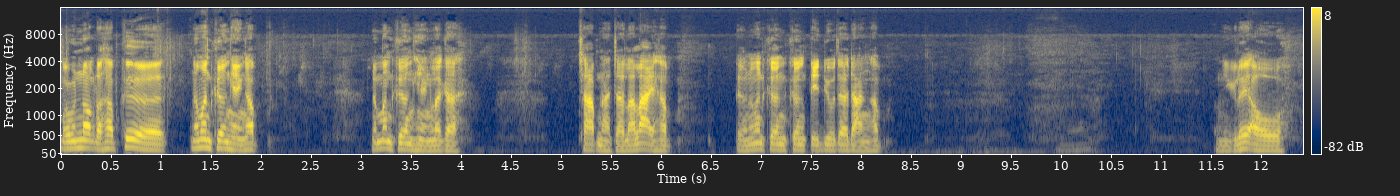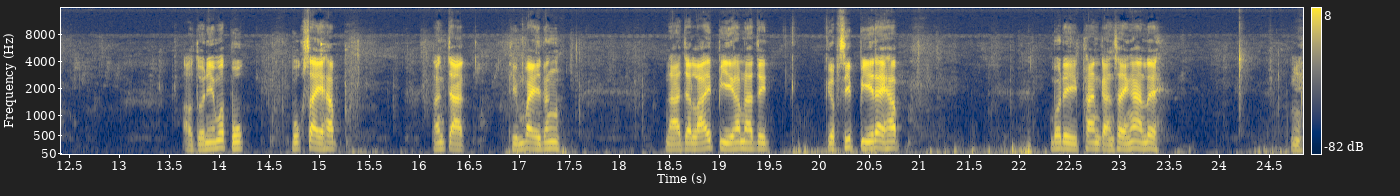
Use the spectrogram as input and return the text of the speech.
บ่เป็นน็อกหรอกครับ คือน้ำมันเครื่องแห้งครับ น้ำมันเครื่องแห้งแล้วก็ชาบน่าจะละลายครับเติมน้ำมันเครื่องเครื่องติดอยู่แต่ดังครับนี่ก็เลยเอา เอาตัวนี้มาปลุกปลุกใส่ครับ หลังจากถิ่มไว้ตั้งน่าจะหลายปีครับน่าจะเกือบสิบปีได้ครับบ่ได้ผ่านการใช้งานเลยนี่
